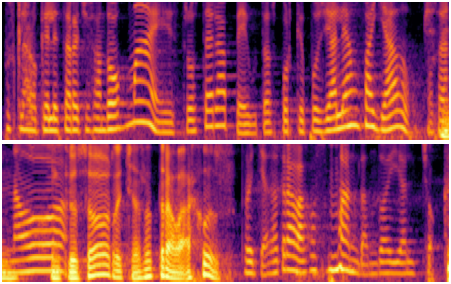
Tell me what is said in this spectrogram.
pues claro que él está rechazando maestros, terapeutas, porque pues ya le han fallado. O sea, Sí. no Incluso rechaza trabajos. rechaza trabajos mandando ahí al choc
